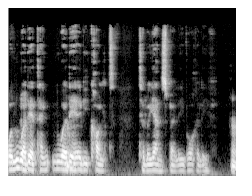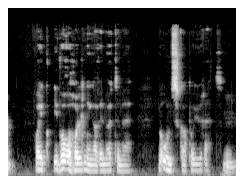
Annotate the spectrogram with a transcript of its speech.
Og noe av det, tenk, noe av det er vi kalt til å gjenspeile i våre liv. Mm. Og i, i våre holdninger i møte med, med ondskap og urett. Mm.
